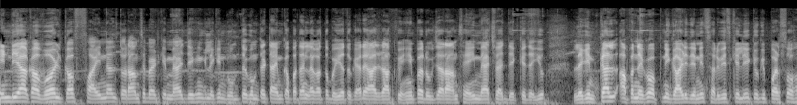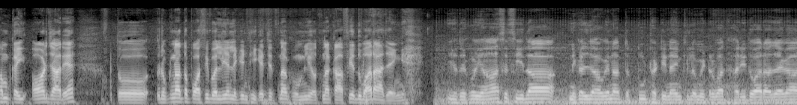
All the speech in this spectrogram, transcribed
इंडिया का वर्ल्ड कप फाइनल तो आराम से बैठ के मैच देखेंगे, लेकिन घूमते घूमते टाइम का पता नहीं लगा तो भैया तो कह रहे आज रात को यहीं पर रुक जा, आराम से यहीं मैच वैच देख के जाइयो। लेकिन कल अपने को अपनी गाड़ी देनी सर्विस के लिए, क्योंकि परसों हम कहीं और जा रहे हैं तो रुकना तो पॉसिबल ही है, लेकिन ठीक है, जितना घूम लिया उतना काफ़ी है, दोबारा आ जाएँगे। ये देखो, यहाँ से सीधा निकल जाओगे ना तो 239 किलोमीटर बाद हरिद्वार आ जाएगा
